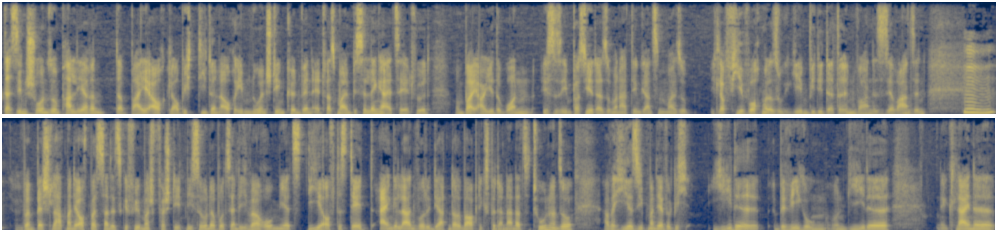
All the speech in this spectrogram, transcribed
Da sind schon so ein paar Lehren dabei, auch glaube ich, die dann auch eben nur entstehen können, wenn etwas mal ein bisschen länger erzählt wird. Und bei Are You the One ist es eben passiert. Also man hat dem Ganzen mal so, ich glaube, vier Wochen oder so gegeben, wie die da drin waren. Das ist ja Wahnsinn. Mhm. Beim Bachelor hat man ja oftmals dann das Gefühl, man versteht nicht so hundertprozentig, warum jetzt die auf das Date eingeladen wurde. Die hatten doch überhaupt nichts miteinander zu tun und so. Aber hier sieht man ja wirklich jede Bewegung und jede kleine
